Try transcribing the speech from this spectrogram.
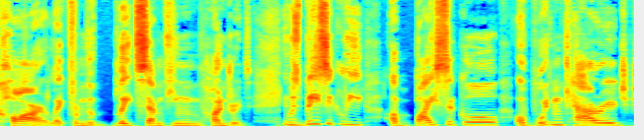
car, like from the late 1700s. It was basically a bicycle, a wooden carriage,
